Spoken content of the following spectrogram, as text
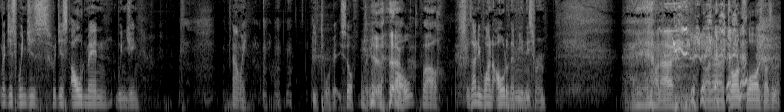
we're just whingers. We're just old men whinging, aren't we? You talk about yourself. Old. Well, there's only one older than me in this room. Yeah, I know. I know. Time flies, doesn't it?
